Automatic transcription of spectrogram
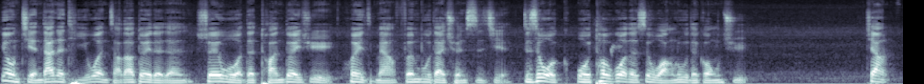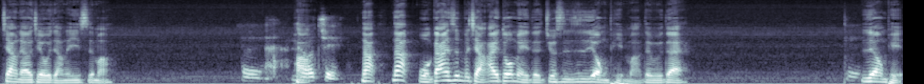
用简单的提问找到对的人，所以我的团队去会怎么样分布在全世界？只是我我透过的是网络的工具，这样这样了解我讲的意思吗？嗯，了解。那那我刚才是不是讲爱多美的就是日用品嘛？对不对？对。日用品，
